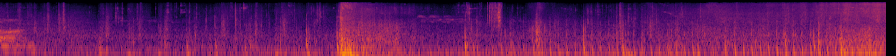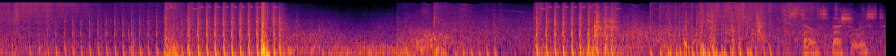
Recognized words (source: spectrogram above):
gone. stealth specialist.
